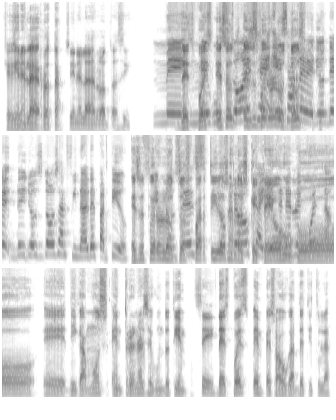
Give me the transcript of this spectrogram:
Que viene la derrota. Viene la derrota, sí. Me, Después, me gustó esos, fueron los esa rebelión de, de, ellos dos al final del partido. Esos fueron los dos partidos en los que, Teo jugó, eh, digamos, entró en el segundo tiempo. Sí. Después empezó a jugar de titular.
